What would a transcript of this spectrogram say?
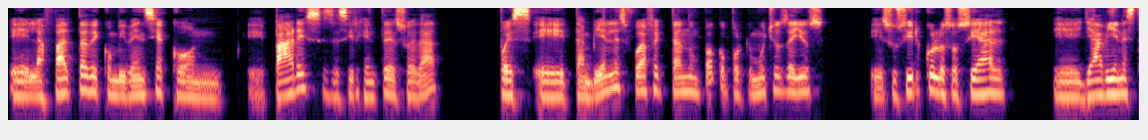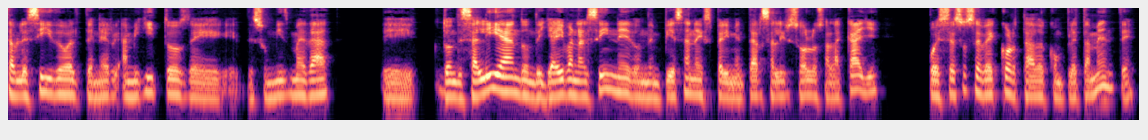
la falta de convivencia con pares, es decir, gente de su edad, pues también les fue afectando un poco porque muchos de ellos eh, su círculo social eh, ya bien establecido, el tener amiguitos de, de su misma edad, eh, donde salían, donde ya iban al cine, donde empiezan a experimentar salir solos a la calle, pues eso se ve cortado completamente.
